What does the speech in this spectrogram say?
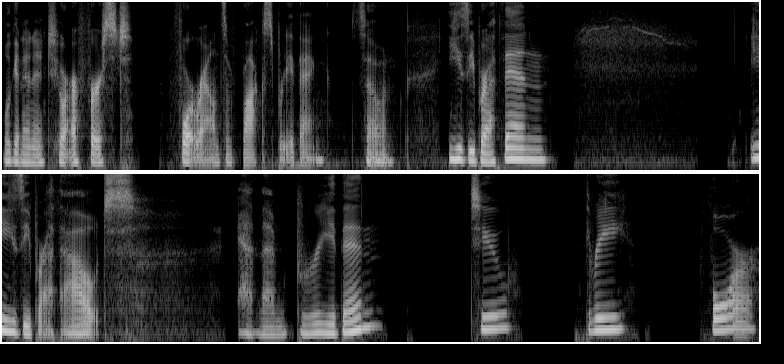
we'll get into our first four rounds of box breathing. So, easy breath in, easy breath out. And then breathe in two, three, four.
